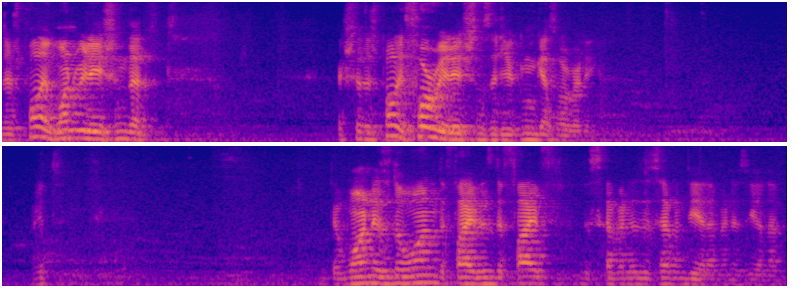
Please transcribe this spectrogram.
and there's probably one relation that Actually, there's probably four relations that you can guess already. Right? The 1 is the 1, the 5 is the 5, the 7 is the 7, the 11 is the 11.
